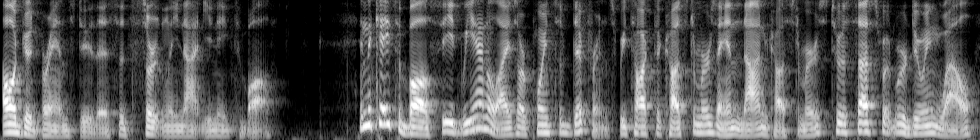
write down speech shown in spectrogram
All good brands do this, it's certainly not unique to Ball. In the case of Ball Seed, we analyze our points of difference. We talk to customers and non customers to assess what we're doing well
